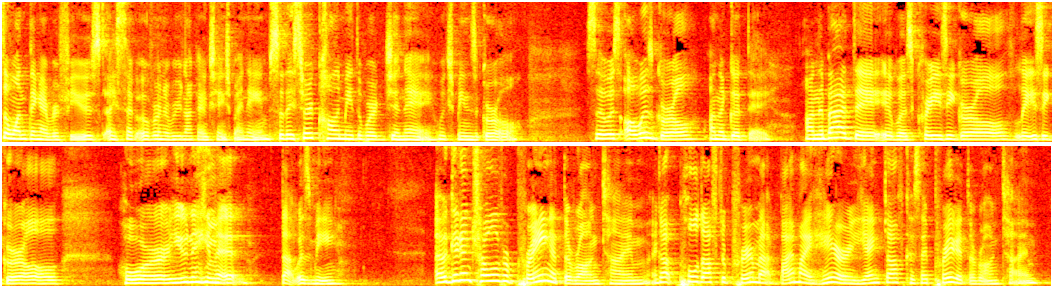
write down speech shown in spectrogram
the one thing I refused. I said over and over, You're not going to change my name. So they started calling me the word Janae, which means girl. So it was always girl on a good day. On a bad day, it was crazy girl, lazy girl, whore, you name it. That was me. I would get in trouble for praying at the wrong time. I got pulled off the prayer mat by my hair and yanked off because I prayed at the wrong time.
